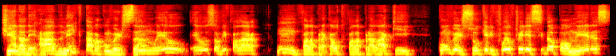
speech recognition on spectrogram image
tinha dado errado, nem que estava conversando. Eu, eu só vi falar, um fala para cá, outro fala para lá, que conversou, que ele foi oferecido ao Palmeiras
